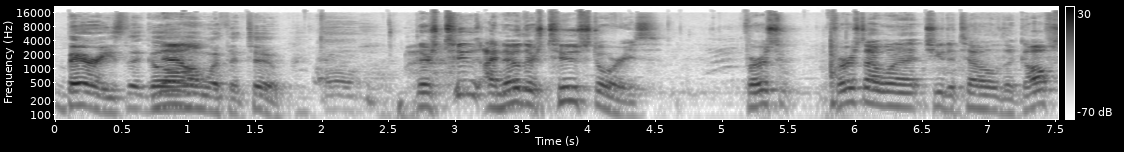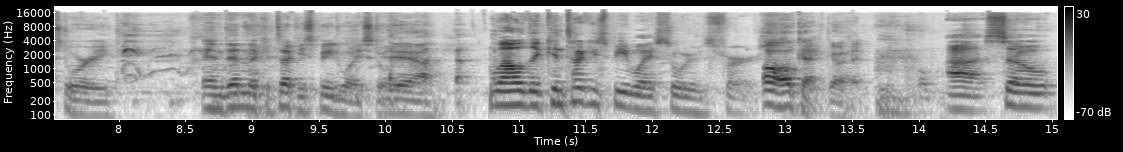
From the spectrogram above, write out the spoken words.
berries that go Now- along with it too. There's two. I know there's two stories. First, first I want you to tell the golf story, and then the Kentucky Speedway story. Yeah. Well, the Kentucky Speedway story was first. Oh, okay. Go ahead. Uh, so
